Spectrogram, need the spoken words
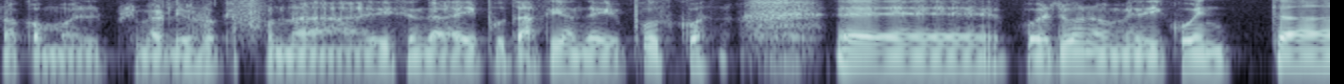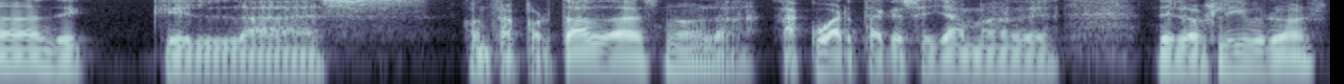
no como el primer libro que fue una edición de la Diputación de Guipúzcoa, eh, pues bueno, me di cuenta de que las contraportadas, ¿no? La, cuarta que se llama de, de, los libros,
